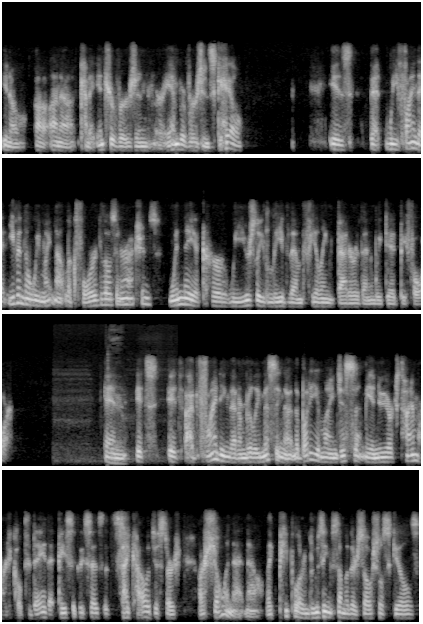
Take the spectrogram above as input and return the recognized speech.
you know uh, on a kind of introversion or ambiversion scale is that we find that even though we might not look forward to those interactions when they occur we usually leave them feeling better than we did before. And it's it i'm finding that i'm really missing that. And a buddy of mine just sent me a new york times article today that basically says that psychologists are are showing that now. Like people are losing some of their social skills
